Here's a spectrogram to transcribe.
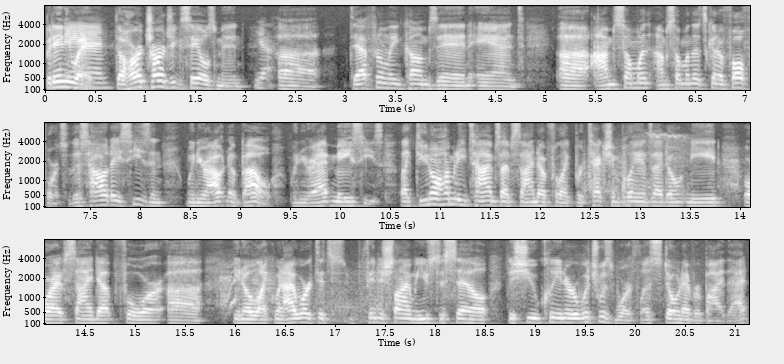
But anyway, and- the hard charging salesman Yeah. uh, definitely comes in, and uh, I'm someone I'm someone that's going to fall for it. So this holiday season, when you're out and about, when you're at Macy's, like, do you know how many times I've signed up for like protection plans I don't need, or I've signed up for, uh, you know, like when I worked at Finish Line, we used to sell the shoe cleaner, which was worthless. Don't ever buy that.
